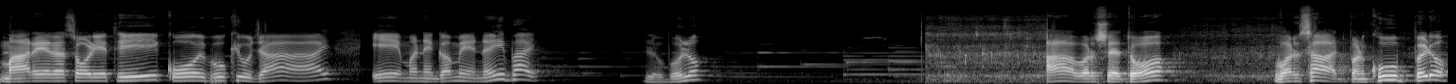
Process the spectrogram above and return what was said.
મારે રસોડેથી કોઈ ભૂખ્યું જાય, એ મને ગમે નહીં ભાઈ. લો, બોલો. આ વર્ષે તો વરસાદ પણ ખૂબ પડ્યો.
